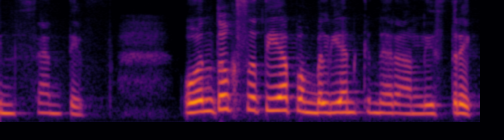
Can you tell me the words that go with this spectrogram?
insentif untuk setiap pembelian kendaraan listrik.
